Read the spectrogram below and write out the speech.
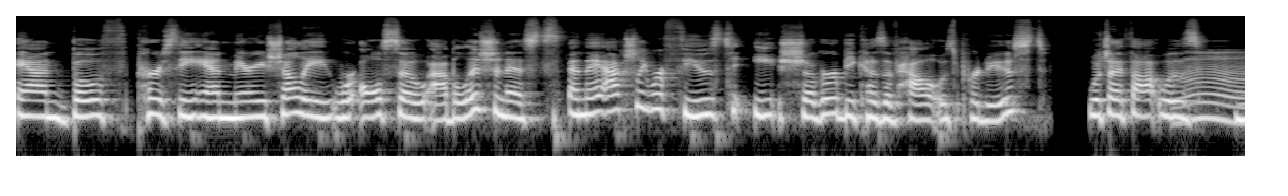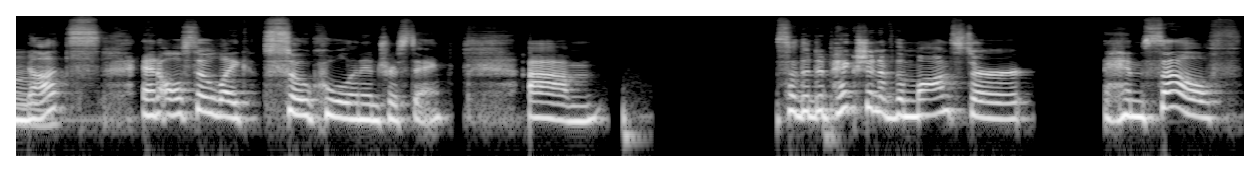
and both Percy and Mary Shelley were also abolitionists, and they actually refused to eat sugar because of how it was produced. Which I thought was nuts and also like so cool and interesting. Um, so the depiction of the monster himself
